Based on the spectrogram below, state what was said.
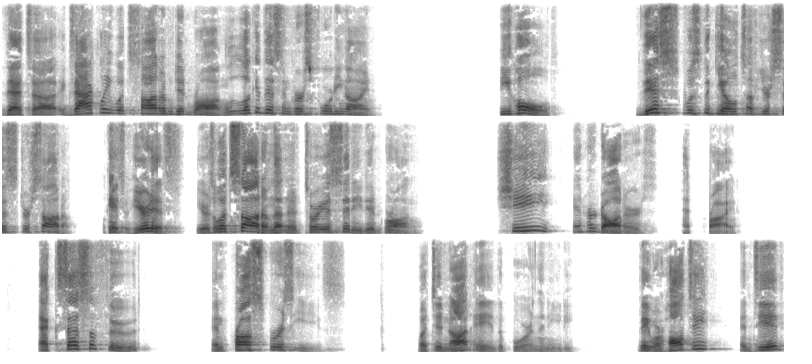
that uh, exactly what Sodom did wrong. Look at this in verse 49. Behold, this was the guilt of your sister Sodom. Okay, so here it is. Here's what Sodom, that notorious city, did wrong. She and her daughters had pride, excess of food, and prosperous ease, but did not aid the poor and the needy. They were haughty and did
